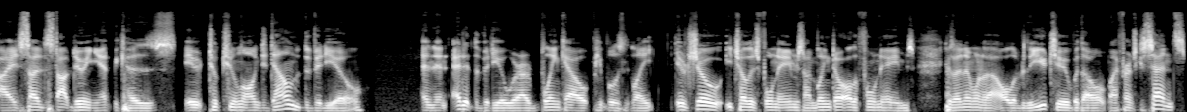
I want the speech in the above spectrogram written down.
I decided to stop doing it because it took too long to download the video and then edit the video where I would blink out people's like it would show each other's full names. I blinked out all the full names because I didn't want that all over the YouTube without my friend's consent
